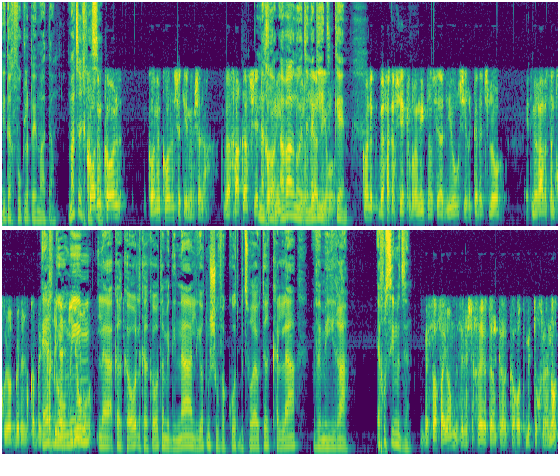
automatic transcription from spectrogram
יידחפו כלפי מטה. מה צריך קודם לעשות? קודם כל, קודם כל שתהיה ממשלה, ואחר כך שיהיה נכון, קברניט נכון, עברנו את זה, נגיד, הדיור, כן. ואחר כך שיהיה קברניט לנושא הדיור, שירכז אצלו את מירב הסמכויות באיזשהו קבינט דיור. איך גורמים לקרקעות, לקרקעות המדינה להיות משווקות בצורה יותר קלה ומהירה? איך עושים את זה? בסוף היום זה לשחרר יותר קרקעות מתוכננות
